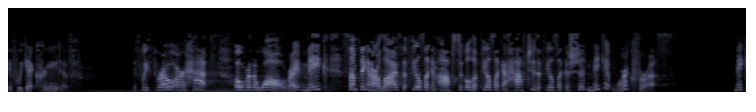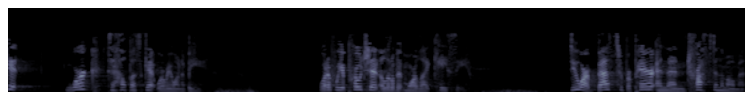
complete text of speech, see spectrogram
if we get creative? If we throw our hats over the wall, right? Make something in our lives that feels like an obstacle, that feels like a have to, that feels like a should, make it work for us. Make it work to help us get where we want to be. What if we approach it a little bit more like Kacy? Do our best to prepare and then trust in the moment.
